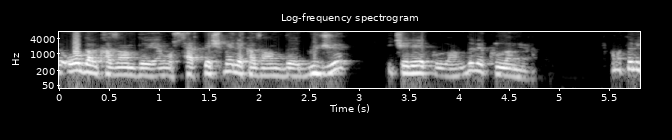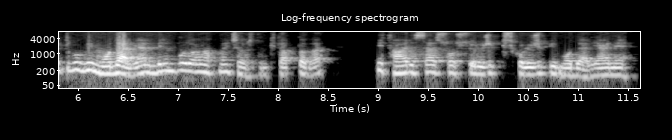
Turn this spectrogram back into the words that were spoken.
ve oradan kazandığı, yani o sertleşmeyle kazandığı gücü içeriye kullandı ve kullanıyor. Ama tabii ki bu bir model. Yani benim burada anlatmaya çalıştığım kitapta da bir tarihsel, sosyolojik, psikolojik bir model. Yani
